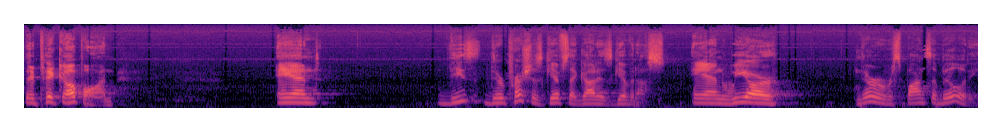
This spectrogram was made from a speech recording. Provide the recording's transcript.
they pick up on. And these they're precious gifts that God has given us. And we are they're a responsibility.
